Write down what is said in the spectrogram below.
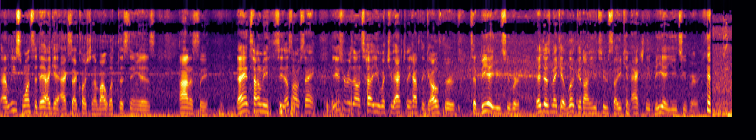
At least once a day I get asked that question about what this thing is, honestly. They didn't tell me, see that's what I'm saying. The YouTubers don't tell you what you actually have to go through to be a YouTuber. They just make it look good on YouTube so you can actually be a YouTuber.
